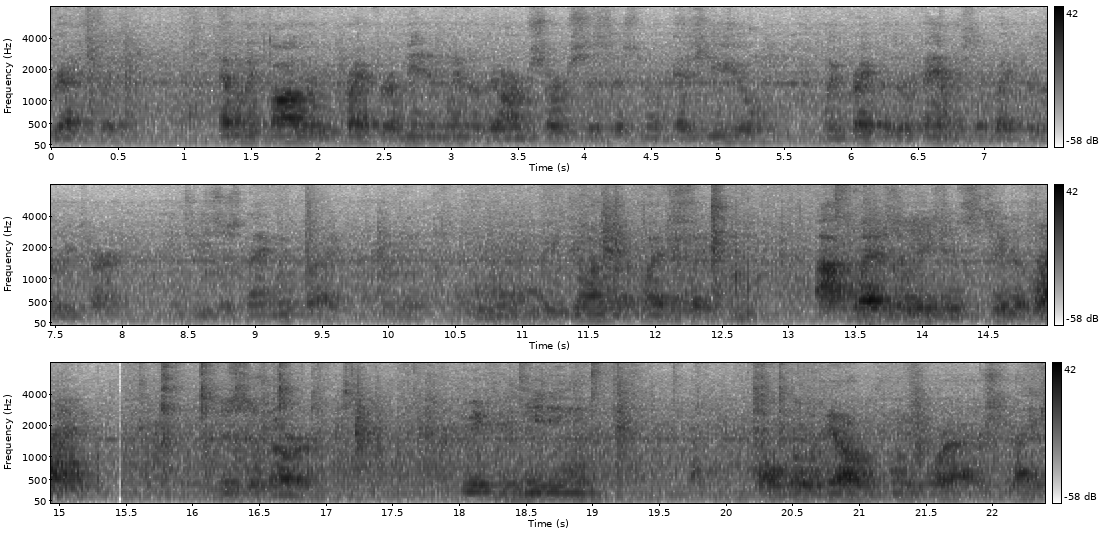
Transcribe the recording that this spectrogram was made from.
represent. Heavenly Father, we pray for men and women of the armed services as, as usual. We pray for their families that wait for their return. In Jesus' name we pray. Amen. We join in the pledge of allegiance. I pledge allegiance to the flag. This is our weekly meeting, although held 24 hours late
